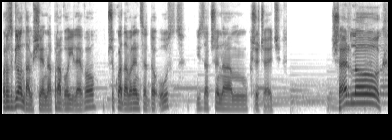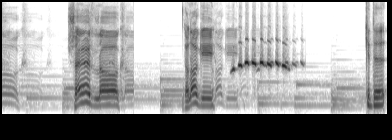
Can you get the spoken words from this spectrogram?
Rozglądam się na prawo i lewo, przykładam ręce do ust i zaczynam krzyczeć: Sherlock! Sherlock! Do nogi! Kiedy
